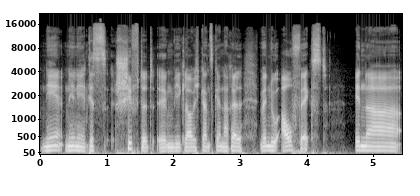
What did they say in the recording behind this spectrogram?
Nee, nee, nee, das shiftet irgendwie, glaube ich, ganz generell, wenn du aufwächst in einer,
